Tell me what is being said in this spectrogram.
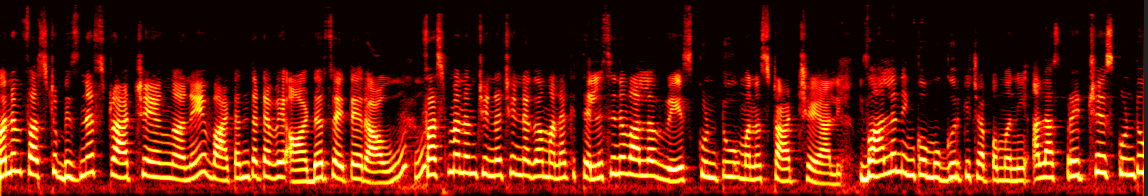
మనం ఫస్ట్ బిజినెస్ స్టార్ట్ చేయంగానే వాటంతటవే ఆర్డర్స్ అయితే రావు. ఫస్ట్ మనం చిన్న చిన్నగా మనకి తెలిసిన వాళ్ళ వేసుకుంటూ మనం స్టార్ట్ చేయాలి. వాళ్ళని ఇంకో ముగ్గురికి చెప్పమని అలా స్ప్రెడ్ చేసుకుంటూ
